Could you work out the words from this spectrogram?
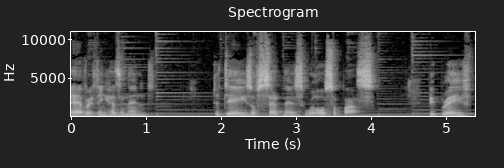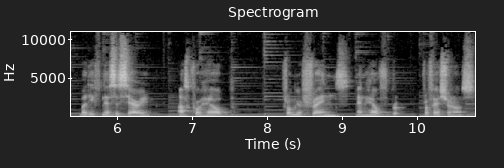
Everything has an end. The days of sadness will also pass. Be brave, but if necessary, ask for help from your friends and health pro- professionals.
